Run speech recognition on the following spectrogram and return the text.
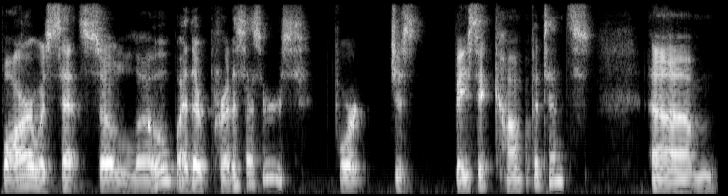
bar was set so low by their predecessors for just basic competence. Um,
